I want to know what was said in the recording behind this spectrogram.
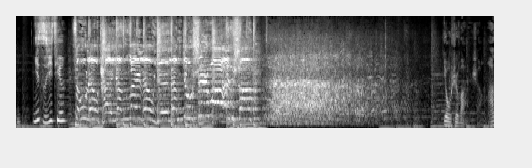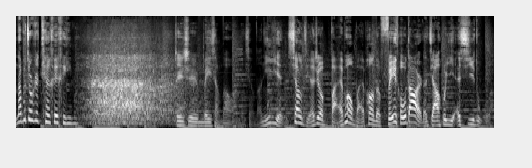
你，你仔细听。走了太阳，来了月亮，又是晚上。又是晚上啊，那不就是天黑黑吗？真是没想到啊，没想到你尹相杰这白胖白胖的、肥头大耳的家伙也吸毒了。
